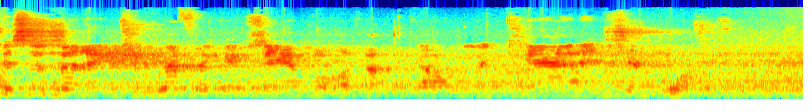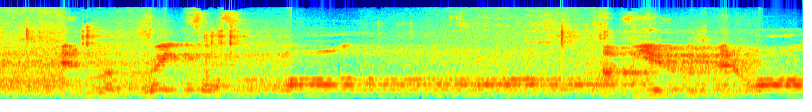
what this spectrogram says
This has been a terrific example of how government can and should work, and we're grateful for all of you and all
